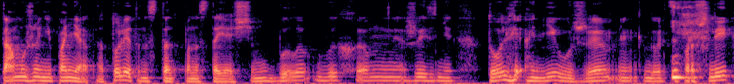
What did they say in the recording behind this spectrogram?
там уже непонятно, то ли это по-настоящему было в их э, жизни, то ли они уже, как говорится, прошли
